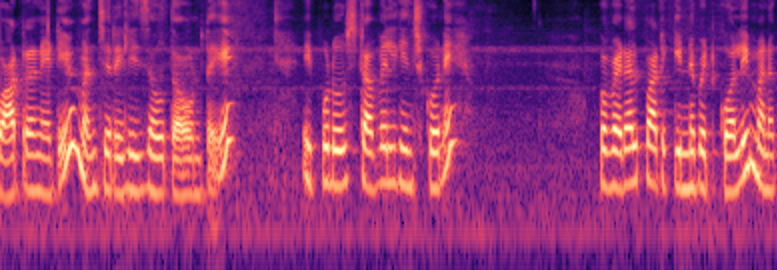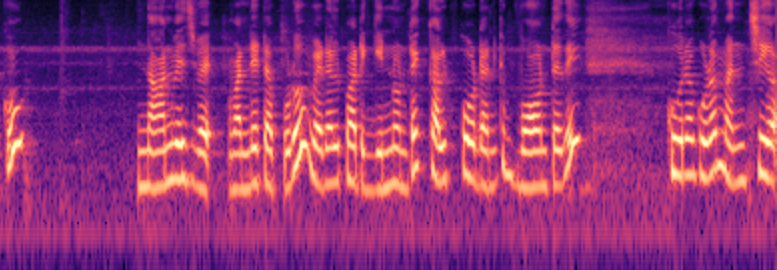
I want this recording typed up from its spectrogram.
వాటర్ అనేటివి మంచి రిలీజ్ అవుతూ ఉంటాయి. ఇప్పుడు స్టవ్ వెలిగించుకొని ఒక వెడల్పాటి గిన్నె పెట్టుకోవాలి. మనకు నాన్ వెజ్ వండేటప్పుడు వెడల్పాటి గిన్నె ఉంటే కలుపుకోవడానికి బాగుంటుంది. కూర కూడా మంచిగా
